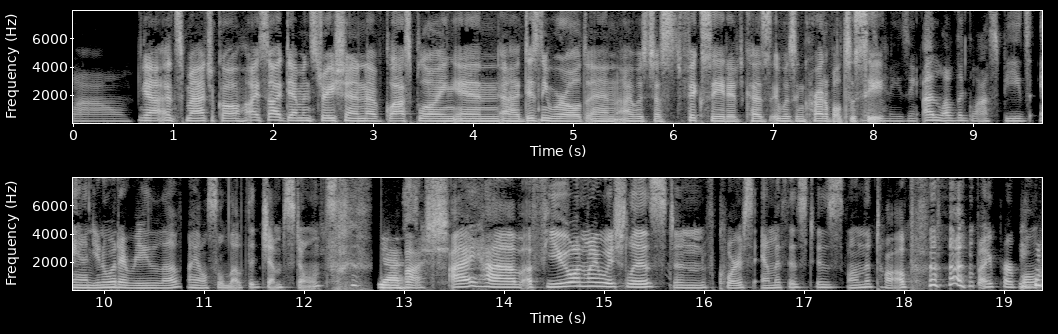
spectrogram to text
Wow. Yeah, it's magical. I saw a demonstration of glass blowing in uh, Disney World and I was just fixated because it was incredible to That's see. amazing. I love the glass beads. And you know what I really love? I also love the gemstones. yes. Gosh. I have a few on my wish list. And of course, amethyst is on the top by purple.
